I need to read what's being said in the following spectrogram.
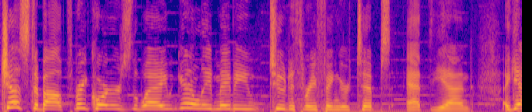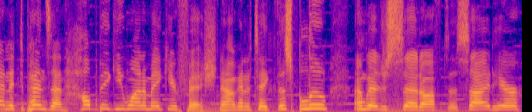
just about three quarters of the way. We're going to leave maybe two to three fingertips at the end. Again, it depends on how big you want to make your fish. Now I'm going to take this balloon. I'm going to just set off to the side here.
